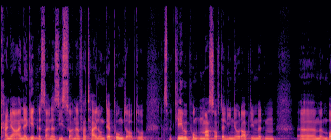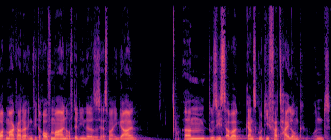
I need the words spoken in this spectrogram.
Kann ja ein Ergebnis sein. Das siehst du an der Verteilung der Punkte, ob du das mit Klebepunkten machst auf der Linie oder ob die mit einem, äh, mit einem Bordmarker da irgendwie draufmalen auf der Linie, das ist erstmal egal. Ähm, du siehst aber ganz gut die Verteilung und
